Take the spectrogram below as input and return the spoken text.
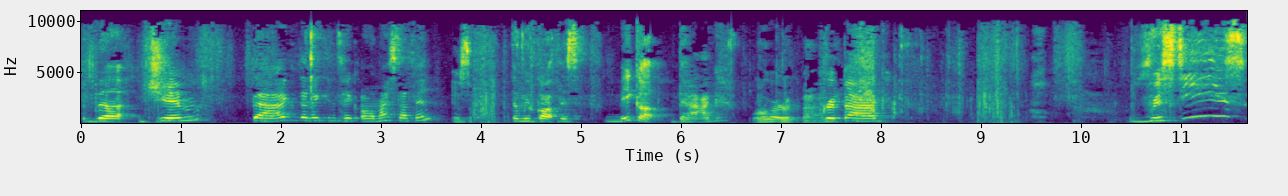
the gym bag that I can take all my stuff in. Is Then we've got this makeup bag Or grip bag. grip bag. Wristies?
